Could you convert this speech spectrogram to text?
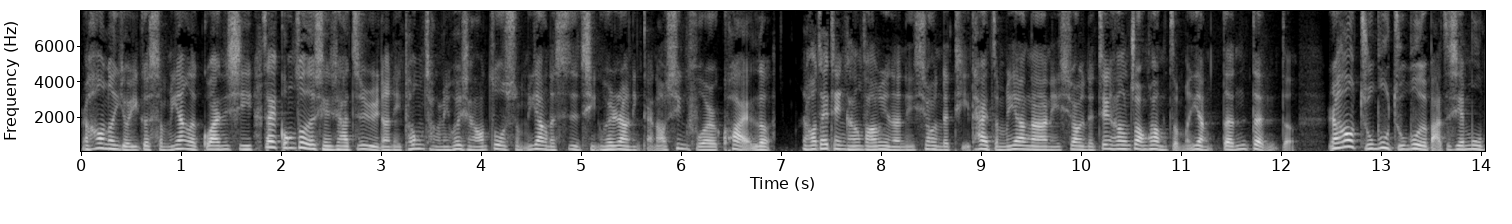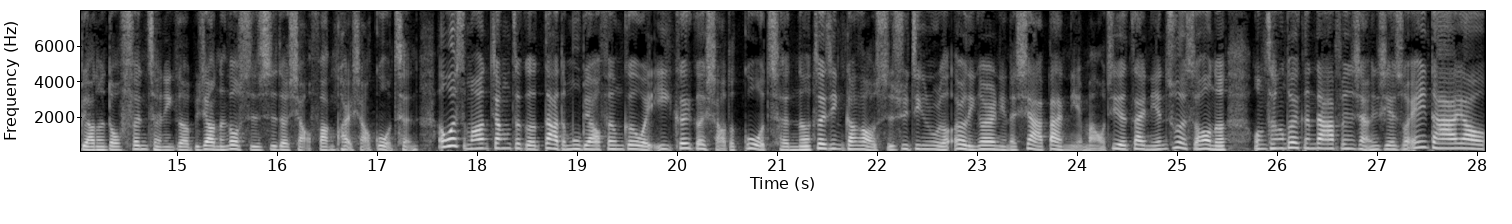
然后呢，有一个什么样的关系，在工作的闲暇之余呢，你通常你会想要做什么样的事情，会让你感到幸福而快乐。然后在健康方面呢，你希望你的体态怎么样啊？你希望你的健康状况怎么样？等等的。然后逐步逐步的把这些目标呢都分成一个比较能够实施的小方块、小过程。而为什么要将这个大的目标分割为一个一个小的过程呢？最近刚好持续进入了二零二二年的下半年嘛，我记得在年初的时候呢，我们常常都会跟大家分享一些说，诶，大家要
